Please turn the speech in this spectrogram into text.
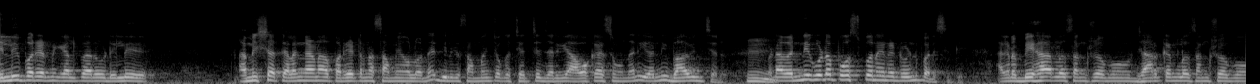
ఢిల్లీ పర్యటనకి వెళ్తారు. ఢిల్లీ అమిత్ షా తెలంగాణ పర్యటన సమయంలోనే దీనికి సంబంధించి ఒక చర్చ జరిగే అవకాశం ఉందని ఇవన్నీ భావించారు. బట్ అవన్నీ కూడా పోస్ట్పోన్ అయినటువంటి పరిస్థితి. అక్కడ బీహార్లో సంక్షోభం జార్ఖండ్లో సంక్షోభం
